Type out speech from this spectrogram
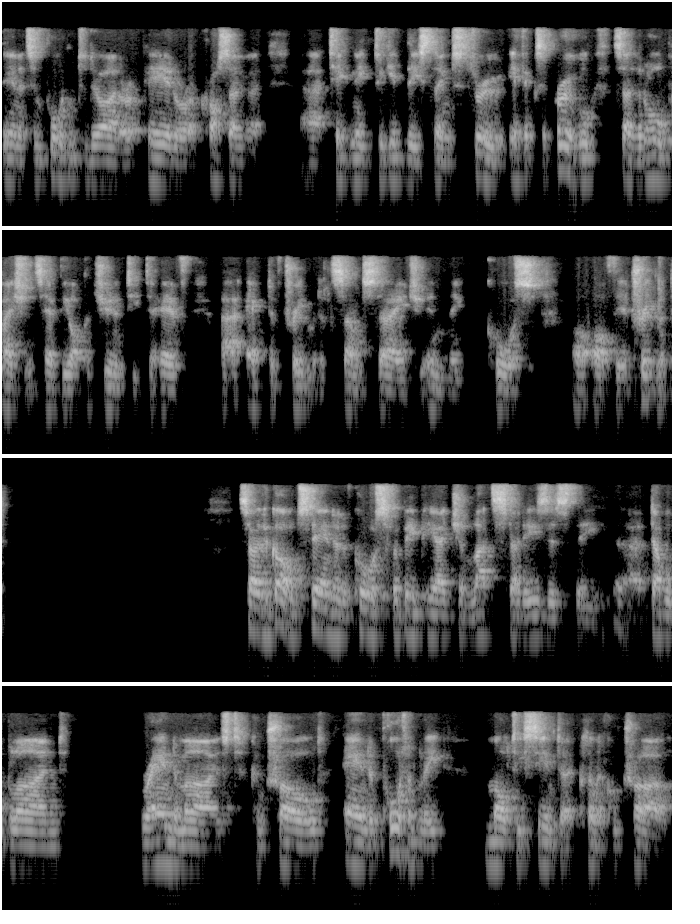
then it's important to do either a paired or a crossover uh, technique to get these things through ethics approval so that all patients have the opportunity to have uh, active treatment at some stage in the course of, of their treatment. So the gold standard, of course, for BPH and LUTS studies is the uh, double-blind, randomized, controlled, and importantly, multi-center clinical trial.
